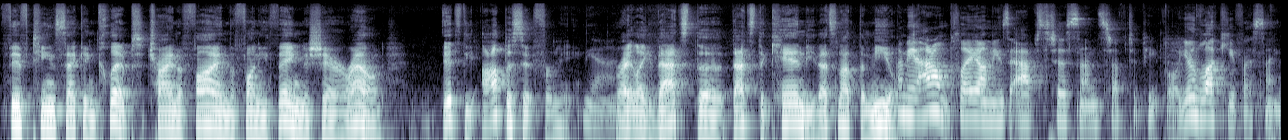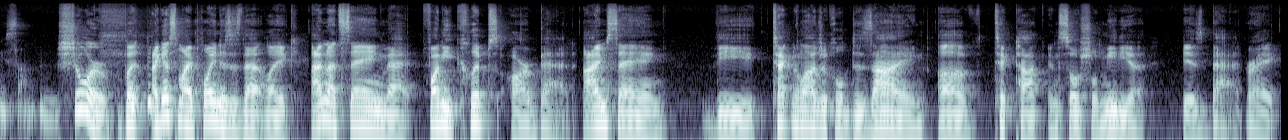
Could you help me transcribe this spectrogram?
15 second clips trying to find the funny thing to share around. It's the opposite for me. Yeah. Right? Like that's the that's the candy. That's not the meal. I mean, I don't play on these apps to send stuff to people. You're lucky if I send you something. Sure, but I guess my point is is that like I'm not saying that funny clips are bad. I'm saying the technological design of TikTok and social media is bad, right?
